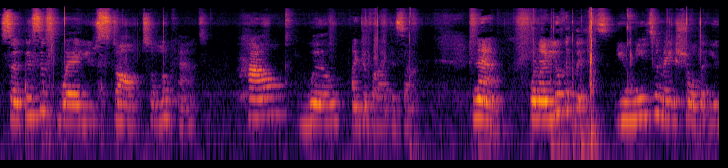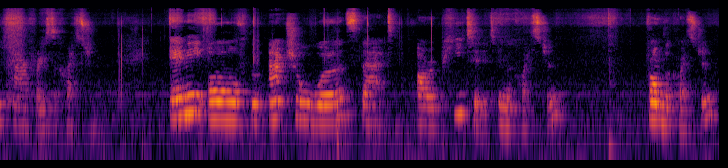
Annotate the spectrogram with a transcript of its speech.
So this is where you start to look at how will I divide this up? Now, when I look at this, you need to make sure that you paraphrase the question. Any of the actual words that are repeated in the question, from the question,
